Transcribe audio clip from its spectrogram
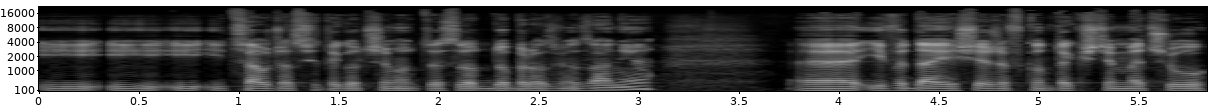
I, i, i cały czas się tego trzymam. To jest dobre rozwiązanie. I wydaje się, że w kontekście meczu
